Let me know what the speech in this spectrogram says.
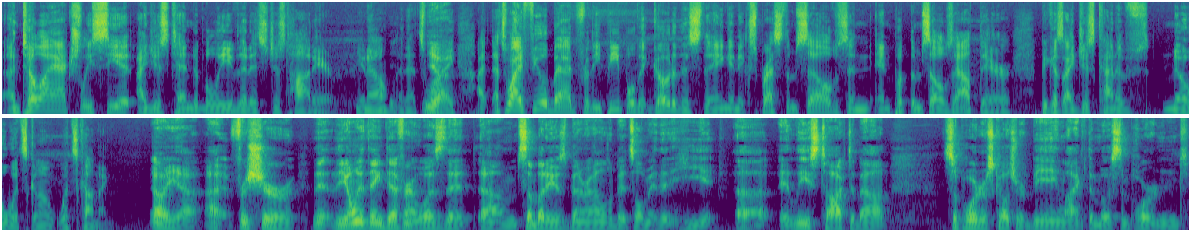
until I actually see it, I just tend to believe that it's just hot air, you know, and that's why yeah. I, that's why I feel bad for the people that go to this thing and express themselves and and put themselves out there because I just kind of know what's going what's coming. Oh yeah, uh, for sure. The, the only thing different was that um, somebody who's been around a little bit told me that he uh, at least talked about supporters culture being like the most important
